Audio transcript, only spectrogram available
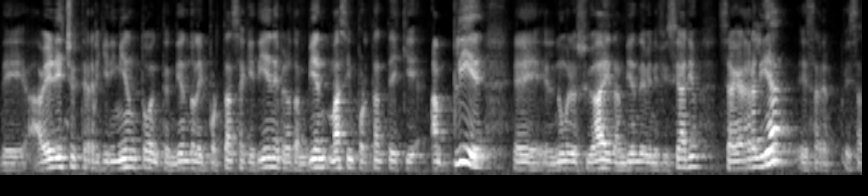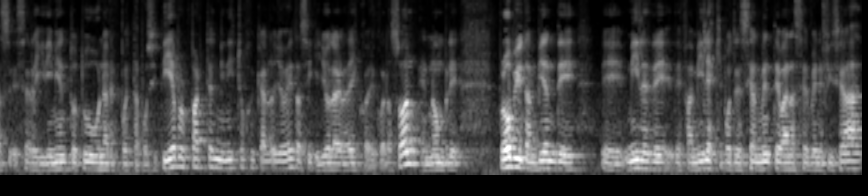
de haber hecho este requerimiento, entendiendo la importancia que tiene, pero también más importante es que amplíe eh, el número de ciudades y también de beneficiarios, se haga realidad. ese requerimiento tuvo una respuesta positiva por parte del ministro Juan Carlos Llobet, así que yo le agradezco de corazón en nombre propio y también de de, familias que potencialmente van a ser beneficiadas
